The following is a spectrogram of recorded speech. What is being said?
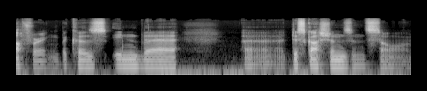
suffering because in their uh, discussions and so on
